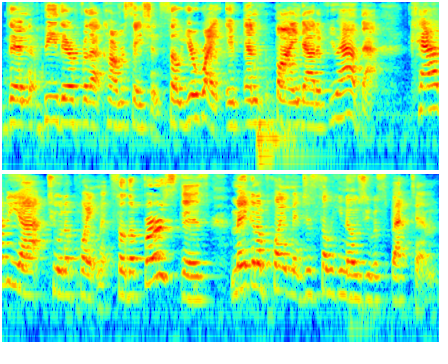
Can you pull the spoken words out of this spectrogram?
than be there for that conversation. So you're right, if, and find out if you have that. Caveat to an appointment. So the first is make an appointment just so he knows you respect him.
